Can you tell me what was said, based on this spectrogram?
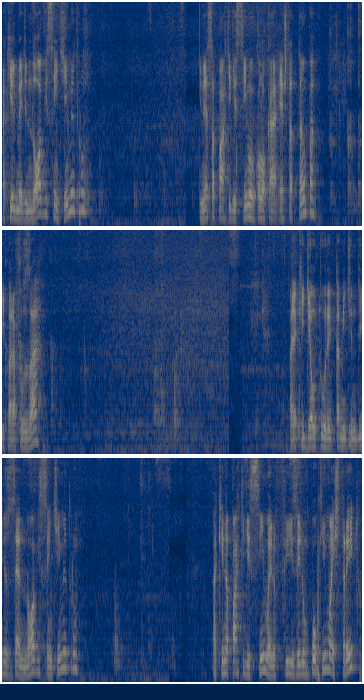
Aqui ele mede 9 centímetros. E nessa parte de cima eu vou colocar esta tampa e parafusar. Aí aqui de altura ele está medindo 19 centímetros. Aqui na parte de cima eu fiz ele um pouquinho mais estreito,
